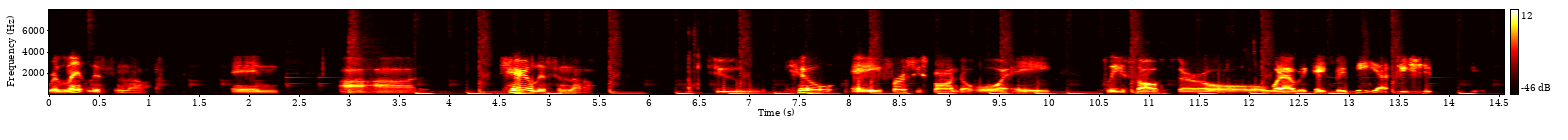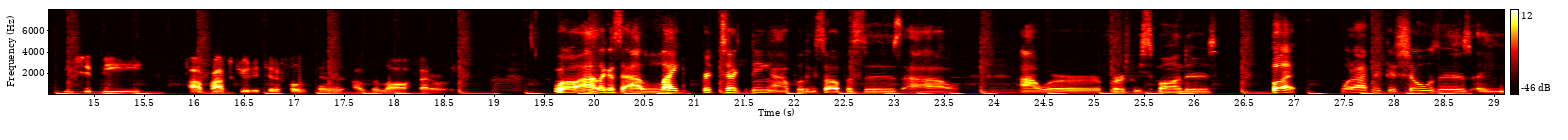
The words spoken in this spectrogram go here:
relentless enough and uh, careless enough to kill a first responder or a police officer or, or whatever the case may be, yes, you should you should be uh, prosecuted to the fullest extent of the law federally. Well, I, like I said, I like protecting our police officers, our our first responders, but what I think it shows is a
